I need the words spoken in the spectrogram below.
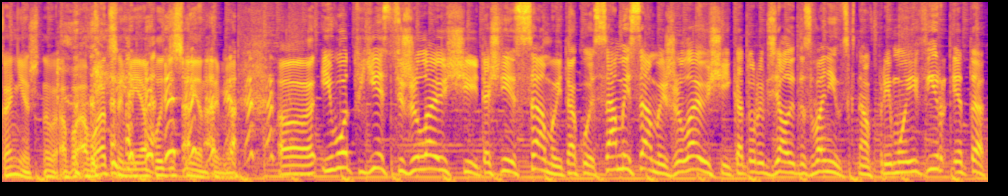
Конечно, ов- овациями и аплодисментами. Э, И вот есть желающий, точнее, самый такой, самый-самый желающий, который взял и дозвонился к нам в прямой эфир, это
